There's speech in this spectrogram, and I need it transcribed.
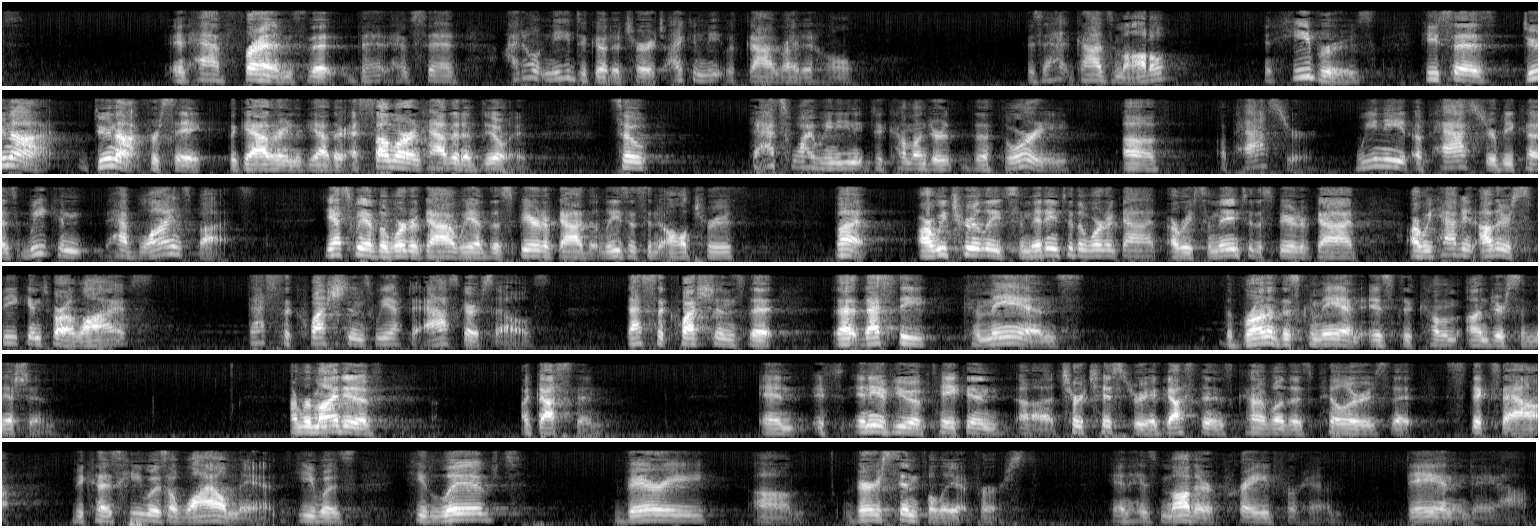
and have friends that, that have said, I don't need to go to church. I can meet with God right at home. Is that God's model? In Hebrews, he says, do not, do not forsake the gathering together, as some are in habit of doing. So that's why we need to come under the authority of a pastor. We need a pastor because we can have blind spots. Yes, we have the Word of God, we have the Spirit of God that leads us into all truth. But are we truly submitting to the Word of God? Are we submitting to the Spirit of God? Are we having others speak into our lives? That's the questions we have to ask ourselves. That's the questions that, that that's the commands. The brunt of this command is to come under submission. I'm reminded of Augustine. And if any of you have taken uh, church history, Augustine is kind of one of those pillars that sticks out because he was a wild man. He was he lived very um, very sinfully at first, and his mother prayed for him day in and day out.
